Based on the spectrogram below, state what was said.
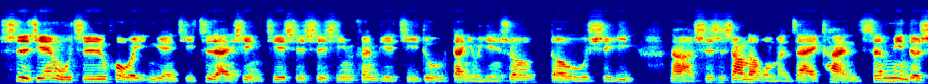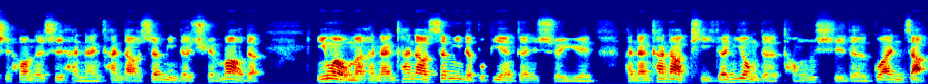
世间无知，或为因缘及自然性，皆是世心分别计度，但有言说都无实义。那事实上呢，我们在看生命的时候呢，是很难看到生命的全貌的，因为我们很难看到生命的不变跟随缘，很难看到体跟用的同时的关照。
